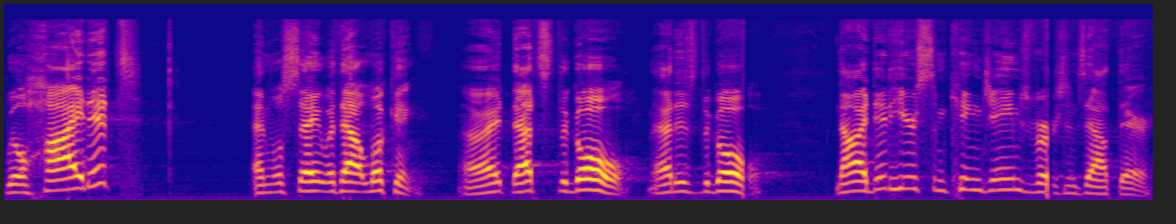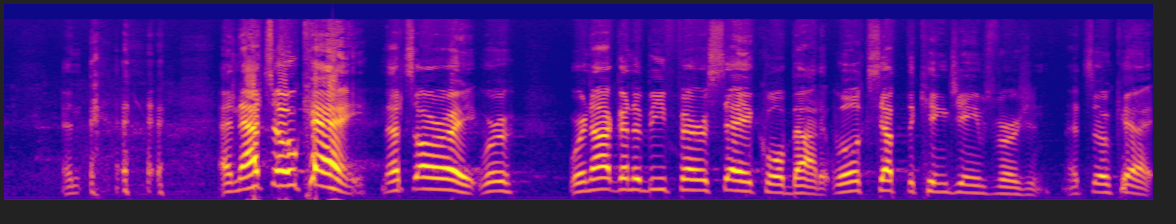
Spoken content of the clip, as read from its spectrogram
we'll hide it and we'll say it without looking. All right? That's the goal. That is the goal. Now, I did hear some King James versions out there, and, and that's okay. That's all right. We're we're not going to be Pharisaical about it. We'll accept the King James Version. That's okay.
